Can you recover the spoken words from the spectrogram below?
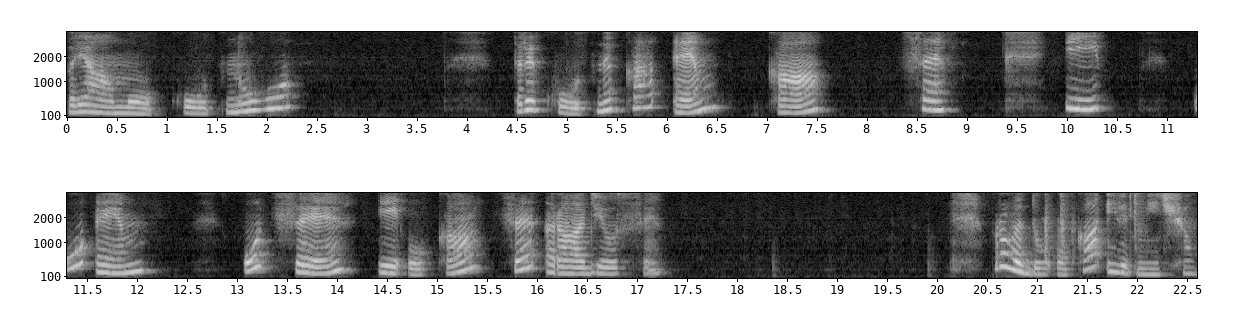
прямокутного трикутника МКЦ. І ОМ, ОЦ і ОК це радіуси. Проведу ОК і відмічу.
